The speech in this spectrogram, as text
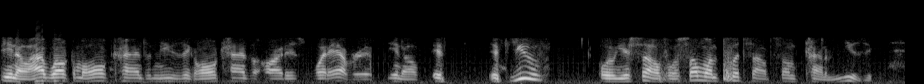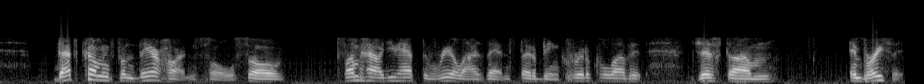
you know, I welcome all kinds of music, all kinds of artists, whatever. If, you know, if if you or yourself or someone puts out some kind of music, that's coming from their heart and soul. So somehow you have to realize that instead of being critical of it, just um, embrace it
